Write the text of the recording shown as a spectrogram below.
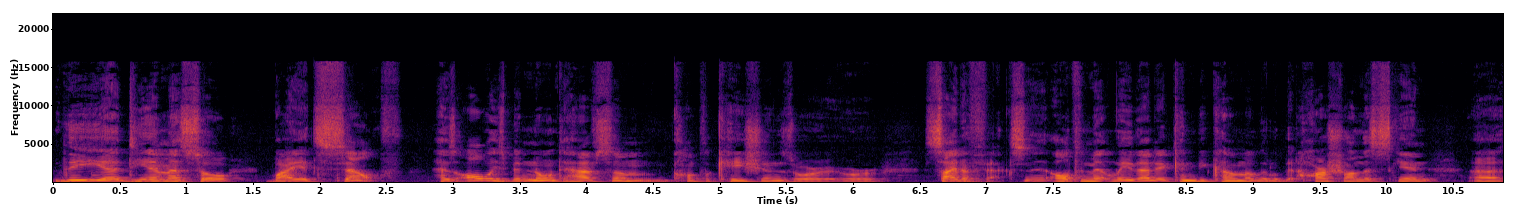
The uh, DMSO by itself has always been known to have some complications or, or side effects. And ultimately, that it can become a little bit harsh on the skin, uh,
